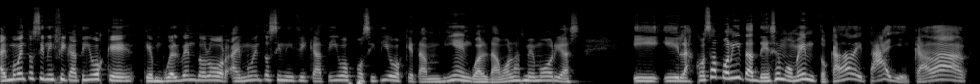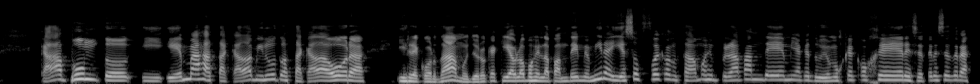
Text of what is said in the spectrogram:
hay momentos significativos que, envuelven dolor, hay momentos significativos positivos que también guardamos las memorias y, las cosas bonitas de ese momento, cada detalle, cada, cada punto y, y es más, hasta cada minuto, hasta cada hora y recordamos, yo creo que aquí hablamos en la pandemia, mira, y eso fue cuando estábamos en plena pandemia, que tuvimos que coger, etcétera, etcétera.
